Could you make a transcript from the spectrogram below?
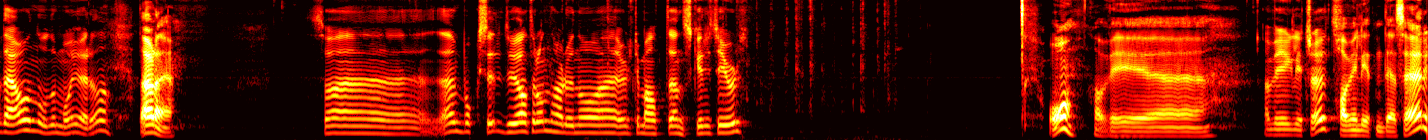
det er jo noe du må gjøre, da. Det er det. Så eh, det er bokser. Du da, Trond, har du noen ultimate ønsker til jul? Å, har vi Har vi glitcha ut? Har vi en liten DCR?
